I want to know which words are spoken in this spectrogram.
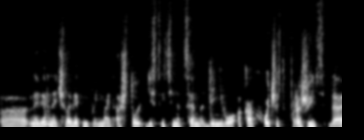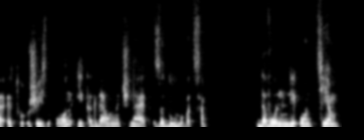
наверное, человек не понимает, а что действительно ценно для него, а как хочет прожить да, эту жизнь он. И когда он начинает задумываться, доволен ли он тем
